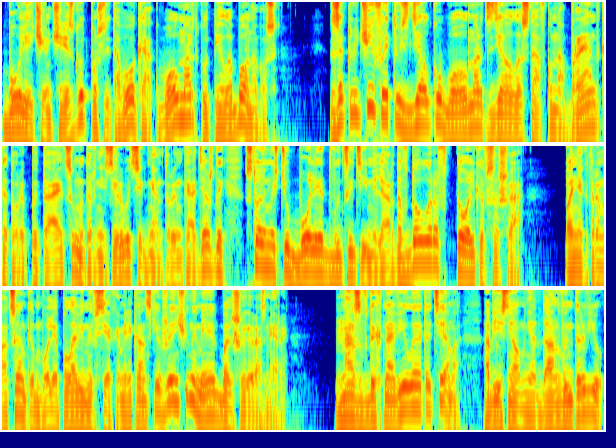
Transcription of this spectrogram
более чем через год после того, как Walmart купила Bonobos — Заключив эту сделку, Walmart сделала ставку на бренд, который пытается модернизировать сегмент рынка одежды стоимостью более 20 миллиардов долларов только в США. По некоторым оценкам, более половины всех американских женщин имеют большие размеры. «Нас вдохновила эта тема», — объяснял мне Дан в интервью.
